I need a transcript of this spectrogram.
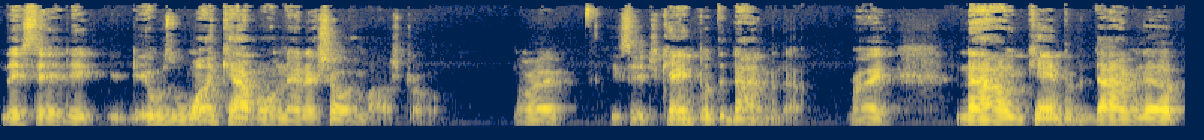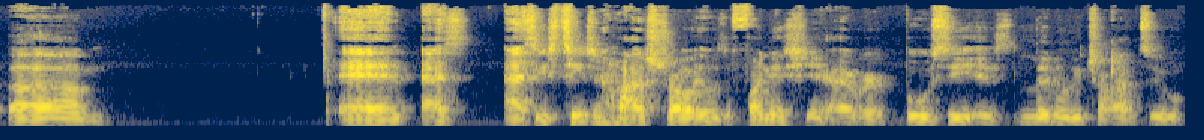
they said it, it was one cap on there that showed him how to stroll. All right, he said you can't put the diamond up. Right now, you can't put the diamond up. Um, and as as he's teaching how to stroll, it was the funniest shit ever. Boosie is literally trying to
